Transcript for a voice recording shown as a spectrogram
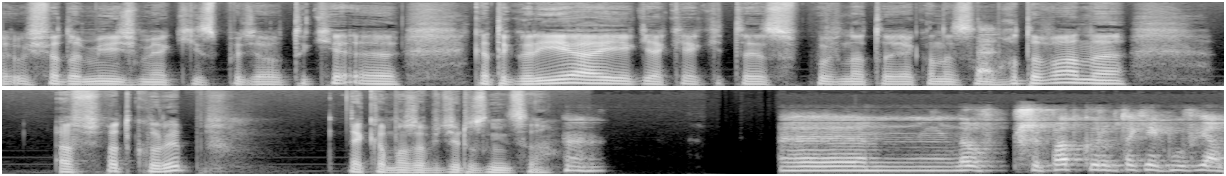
e, uświadomiliśmy, jaki jest podział e, kategorii jaj, jak, jak, jaki to jest wpływ na to, jak one są Tak. hodowane. A w przypadku ryb, jaka może być różnica? Em, No, w przypadku ryb, tak jak mówiłam,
